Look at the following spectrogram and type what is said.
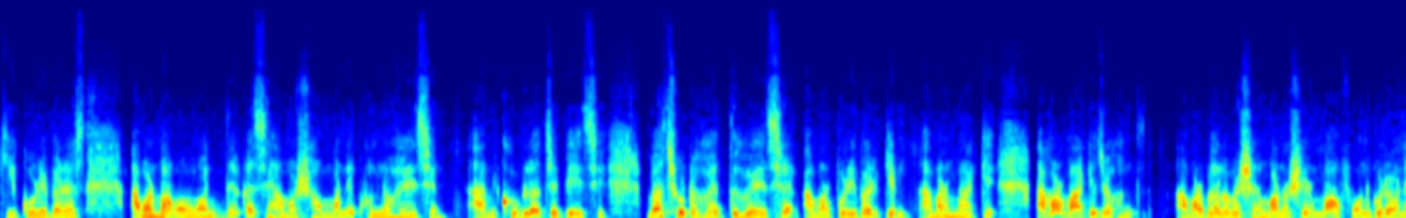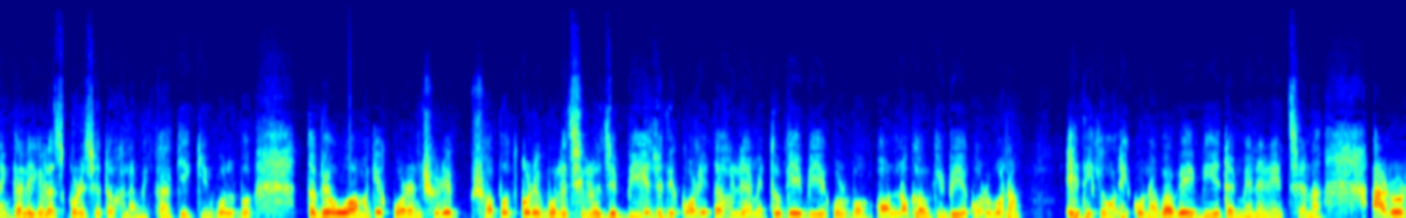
কি করে বেড়াস। আমার মামা মামাদের কাছে আমার সম্মানে ক্ষুণ্ণ হয়েছে। আমি খুব লজ্জা পেয়েছি বা ছোট হয়তো হয়েছে আমার পরিবারকে, আমার মাকে। আমার মাকে যখন আমার ভালোবাসার মানুষের মা ফোন করে অনেক গালিগালাজ করেছে, তখন আমি কাকে কি বলব? তবে ও আমাকে কোরআন শরীফ শপথ করে বলেছিল যে, বিয়ে যদি করি তাহলে আমি তোকেই বিয়ে করব, অন্য কাউকে বিয়ে করব না। এদিকে উনি কোনোভাবেই বিয়েটা মেনে নিচ্ছে না। আর ওর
